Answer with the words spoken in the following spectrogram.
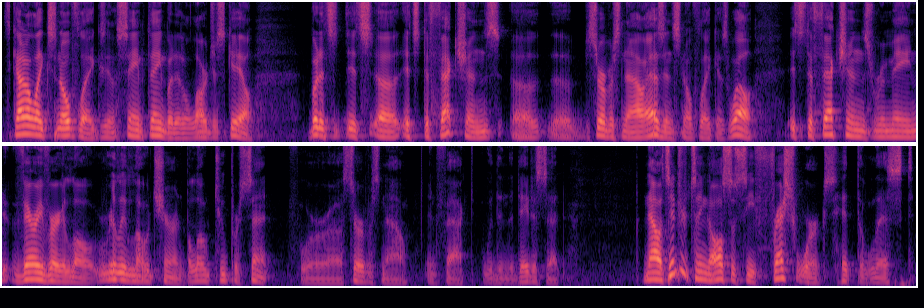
It's kind of like Snowflake's, you know, same thing, but at a larger scale. But it's, it's, uh, its defections, uh, the ServiceNow as in Snowflake as well, its defections remain very, very low, really low churn, below 2% for uh, ServiceNow, in fact, within the data set. Now it's interesting to also see Freshworks hit the list.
